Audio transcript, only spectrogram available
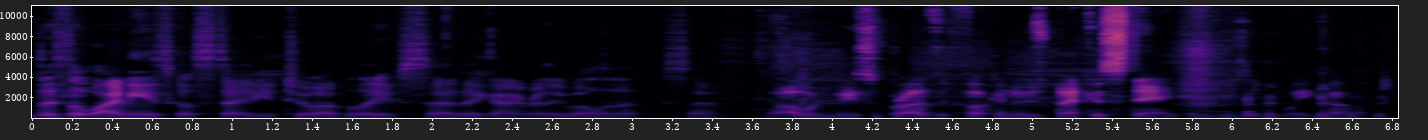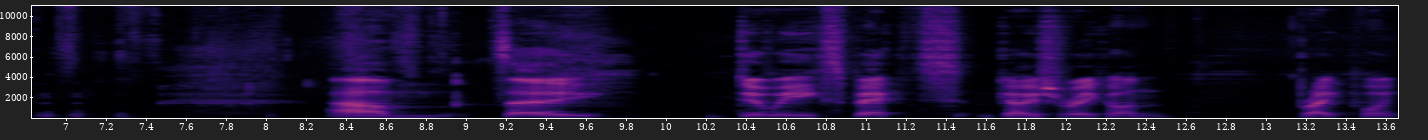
Lithuania's got Stadia too, I believe, so they're going really well in it. So, I wouldn't be surprised if fucking Uzbekistan can use it and we can't. um, so do we expect Ghost Recon Breakpoint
